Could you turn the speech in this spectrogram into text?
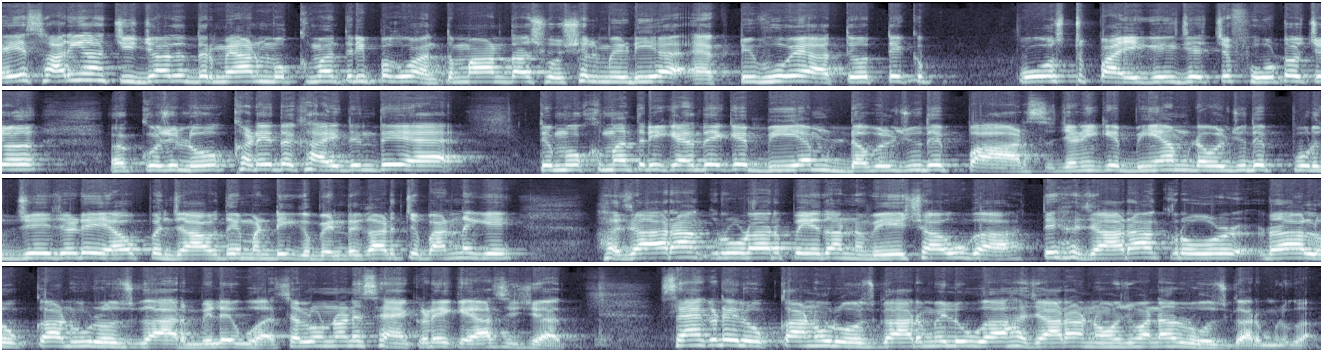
ਇਹ ਸਾਰੀਆਂ ਚੀਜ਼ਾਂ ਦੇ ਦਰਮਿਆਨ ਮੁੱਖ ਮੰਤਰੀ ਭਗਵੰਤ ਮਾਨ ਦਾ ਸੋਸ਼ਲ ਮੀਡੀਆ ਐਕਟਿਵ ਹੋਇਆ ਤੇ ਉੱਤੇ ਇੱਕ ਪੋਸਟ ਪਾਈ ਗਈ ਜਿਸ ਚ ਫੋਟੋ ਚ ਕੁਝ ਲੋਕ ਖੜੇ ਦਿਖਾਈ ਦਿੰਦੇ ਆ ਤੇ ਮੁੱਖ ਮੰਤਰੀ ਕਹਿੰਦੇ ਕਿ BMW ਦੇ ਪਾਰਟਸ ਯਾਨੀ ਕਿ BMW ਦੇ ਪੁਰਜੇ ਜਿਹੜੇ ਆ, ਉਹ ਪੰਜਾਬ ਦੇ ਮੰਡੀ ਗੋਬਿੰਦਗੜ੍ਹ ਚ ਬਣਨਗੇ। ਹਜ਼ਾਰਾਂ ਕਰੋੜਾਂ ਰੁਪਏ ਦਾ ਨਿਵੇਸ਼ ਆਊਗਾ ਤੇ ਹਜ਼ਾਰਾਂ ਕਰੋੜਾਂ ਲੋਕਾਂ ਨੂੰ ਰੋਜ਼ਗਾਰ ਮਿਲੇਗਾ। ਚਲੋ, ਉਹਨਾਂ ਨੇ ਸੈਂਕੜੇ ਕਿਹਾ ਸੀ ਸ਼ਾਇਦ। ਸੈਂਕੜੇ ਲੋਕਾਂ ਨੂੰ ਰੋਜ਼ਗਾਰ ਮਿਲੂਗਾ, ਹਜ਼ਾਰਾਂ ਨੌਜਵਾਨਾਂ ਨੂੰ ਰੋਜ਼ਗਾਰ ਮਿਲੂਗਾ।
